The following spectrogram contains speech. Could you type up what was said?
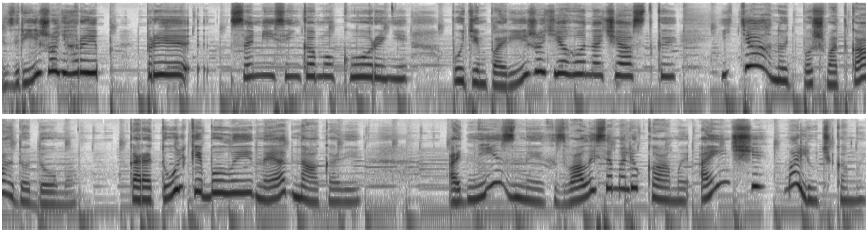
Зріжуть гриб при самісінькому корені, потім поріжуть його на частки і тягнуть по шматках додому. Каратульки були неоднакові. Одні з них звалися малюками, а інші малючками.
